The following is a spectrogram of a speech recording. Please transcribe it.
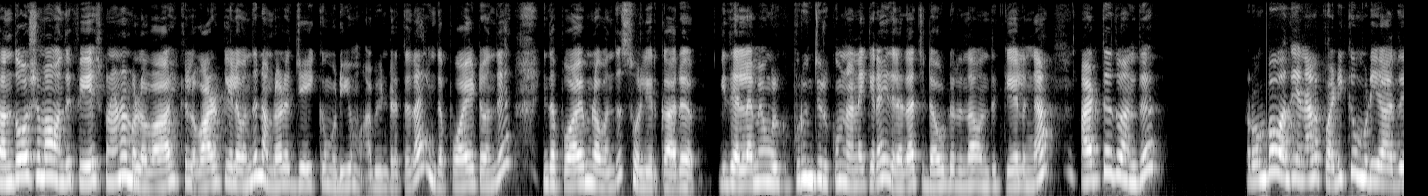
சந்தோஷமாக வந்து ஃபேஸ் பண்ணால் நம்மளோட வாழ்க்கையில் வாழ்க்கையில் வந்து நம்மளால் ஜெயிக்க முடியும் அப்படின்றத தான் இந்த போயட் வந்து இந்த போயமில் வந்து சொல்லியிருக்காரு. இது எல்லாமே உங்களுக்கு புரிஞ்சிருக்கும்னு நினைக்கிறேன். இதில் ஏதாச்சும் டவுட் இருந்தால் வந்து கேளுங்க. அடுத்தது வந்து ரொம்ப வந்து என்னால் படிக்க முடியாது.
